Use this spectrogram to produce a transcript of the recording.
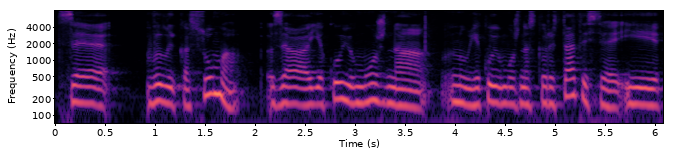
Це велика сума, за якою можна, ну, якою можна скористатися і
